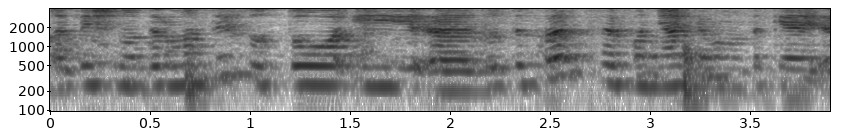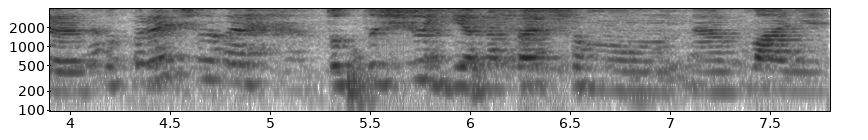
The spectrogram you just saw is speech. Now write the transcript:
атопічного дерматиту, то і е, дотепер це поняття воно таке е, суперечливе. Тобто, що є на першому е, плані,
